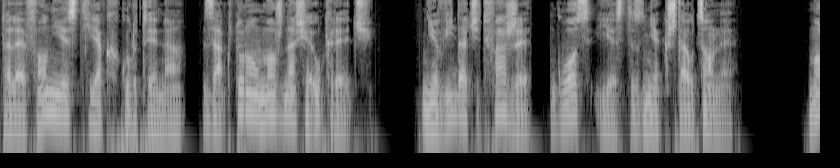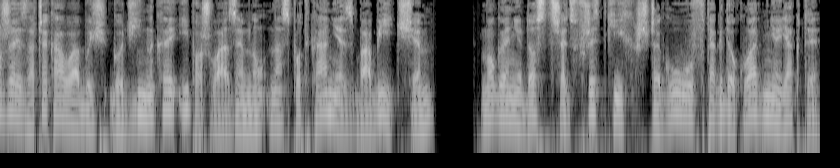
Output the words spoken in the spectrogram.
Telefon jest jak kurtyna, za którą można się ukryć. Nie widać twarzy, głos jest zniekształcony. Może zaczekałabyś godzinkę i poszła ze mną na spotkanie z babiciem? Mogę nie dostrzec wszystkich szczegółów tak dokładnie jak ty.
